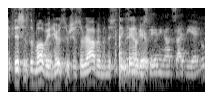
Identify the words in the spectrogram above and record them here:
if this is the Mavi, and here's the Rosh Hashanah, and this is thing saying over here. standing outside the angle?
